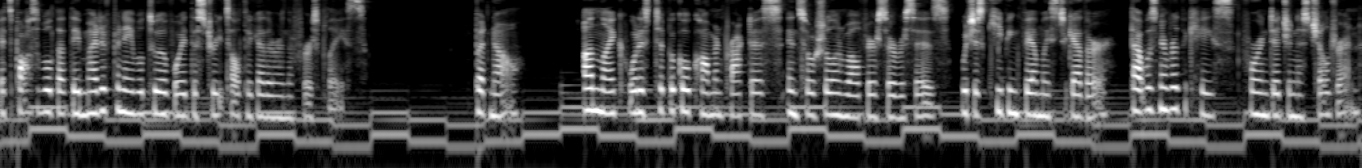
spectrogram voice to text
it's possible that they might have been able to avoid the streets altogether in the first place. But no. Unlike what is typical common practice in social and welfare services, which is keeping families together, that was never the case for Indigenous children.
